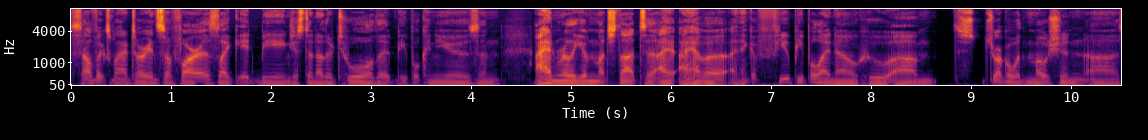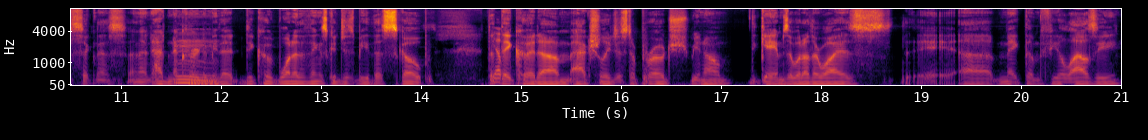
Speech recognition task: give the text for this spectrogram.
self-explanatory insofar as like it being just another tool that people can use and I hadn't really given much thought to I, I have a I think a few people I know who um struggle with motion uh sickness and it hadn't occurred to me Mm. that it could one of the things could just be the scope that Yep. they could um actually just approach you know the games that would otherwise uh make them feel lousy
